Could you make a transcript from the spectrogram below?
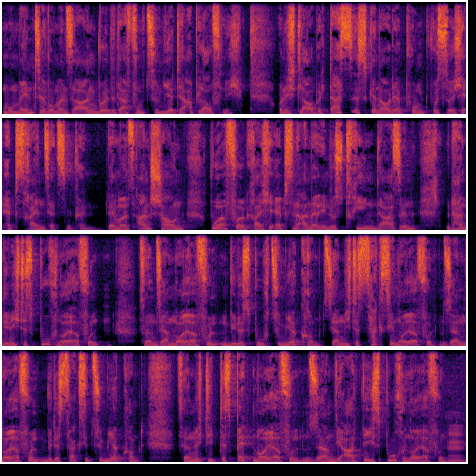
Momente, wo man sagen würde, da funktioniert der Ablauf nicht. Und ich glaube, das ist genau der Punkt, wo Sie solche Apps reinsetzen können. Wenn wir uns anschauen, wo erfolgreiche Apps in anderen Industrien da sind, dann haben die nicht das Buch neu erfunden, sondern sie haben neu erfunden, wie das Buch zu mir kommt. Sie haben nicht das Taxi neu erfunden, sie haben neu erfunden, wie das Taxi zu mir kommt. Sie haben nicht die, das Bett neu erfunden, sie haben die Art, wie ich es buche, neu erfunden. Mhm.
